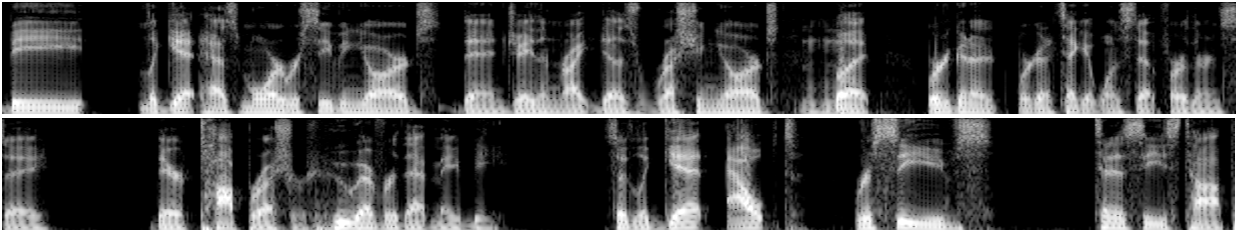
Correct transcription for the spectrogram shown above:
be Legette has more receiving yards than Jaylen Wright does rushing yards. Mhm. But we're gonna we're gonna take it one step further and say their top rusher, whoever that may be. So Legette out receives Tennessee's top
